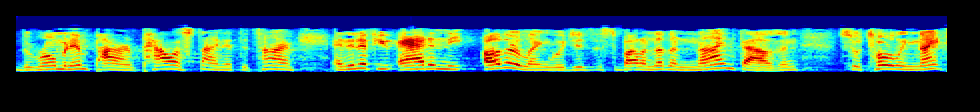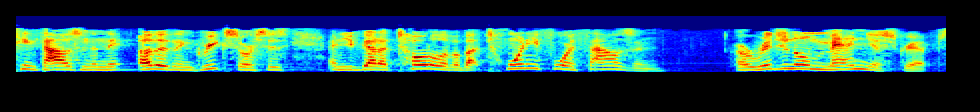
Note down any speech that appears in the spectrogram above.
the Roman Empire and Palestine at the time. And then if you add in the other languages, it's about another 9,000. So totaling 19,000 in the other than Greek sources. And you've got a total of about 24,000 original manuscripts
